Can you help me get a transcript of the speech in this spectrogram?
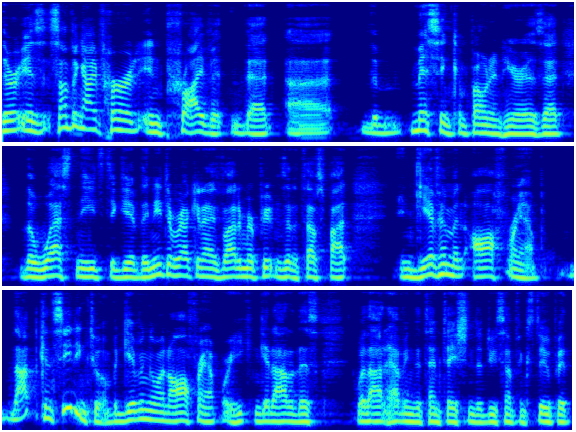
there is something I've heard in private that, uh, the missing component here is that the West needs to give, they need to recognize Vladimir Putin's in a tough spot and give him an off ramp, not conceding to him, but giving him an off ramp where he can get out of this without having the temptation to do something stupid.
